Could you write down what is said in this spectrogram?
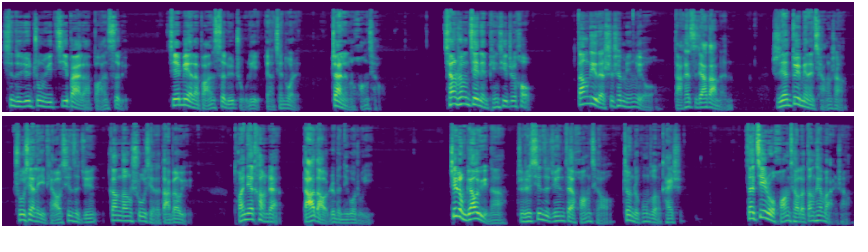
新四军终于击败了保安四旅，歼灭了保安四旅主力两千多人，占领了黄桥。枪声渐渐平息之后，当地的士绅名流打开自家大门，只见对面的墙上出现了一条新四军刚刚书写的大标语：“团结抗战。”打倒日本帝国主义，这种标语呢，只是新四军在黄桥政治工作的开始。在进入黄桥的当天晚上，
